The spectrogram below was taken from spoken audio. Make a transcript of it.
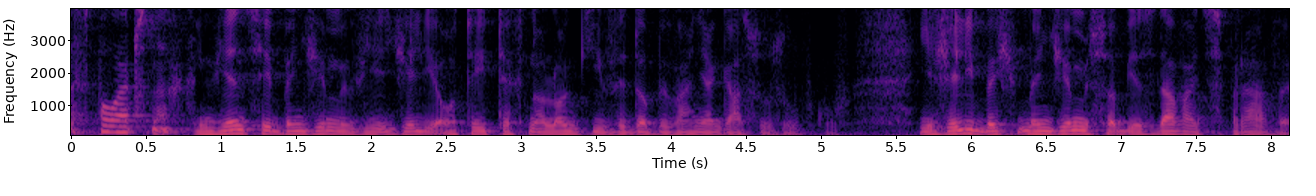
społecznych. Im więcej będziemy wiedzieli o tej technologii wydobywania gazu z łupków, jeżeli będziemy sobie zdawać sprawę,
